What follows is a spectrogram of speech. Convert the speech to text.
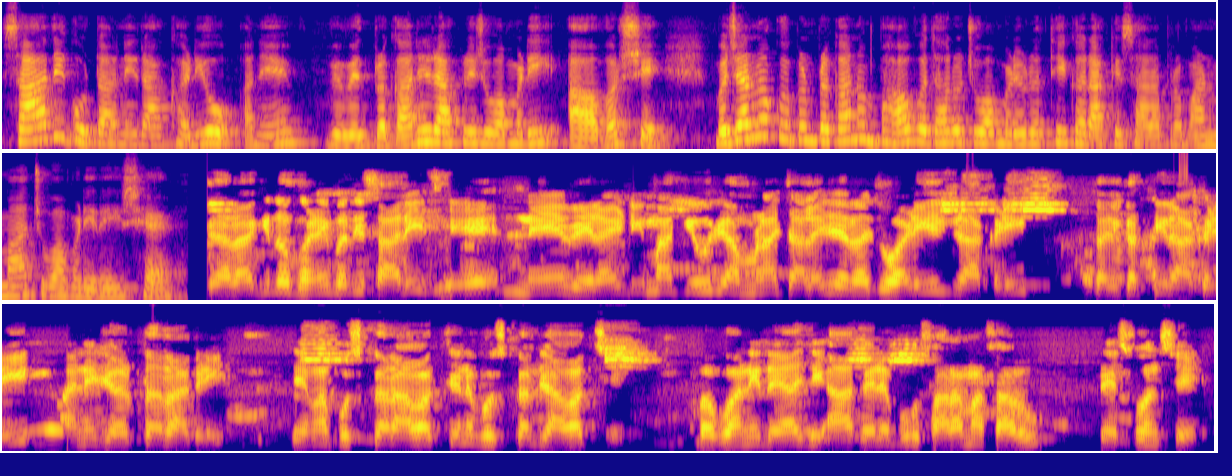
સાદી ગોટાની રાખડીઓ અને વિવિધ પ્રકારની રાખડી જોવા મળી આ વર્ષે. બજારમાં કોઈ પણ પ્રકારનો ભાવ વધારો જોવા મળ્યો નથી. ઘરાકી સારા પ્રમાણમાં જોવા મળી રહી છે. ઘરાકી તો ઘણી બધી સારી છે ને વેરાયટીમાં કેવું છે? હમણાં ચાલે છે રજવાડી રાખડી, કલકત્તી રાખડી અને જળતર રાખડી. તેમાં પુષ્કર આવક છે ને પુષ્કર જ આવક છે. ભગવાનની દયાથી આ ફેરે બહુ સારામાં સારું રેસ્પોન્સ છે.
